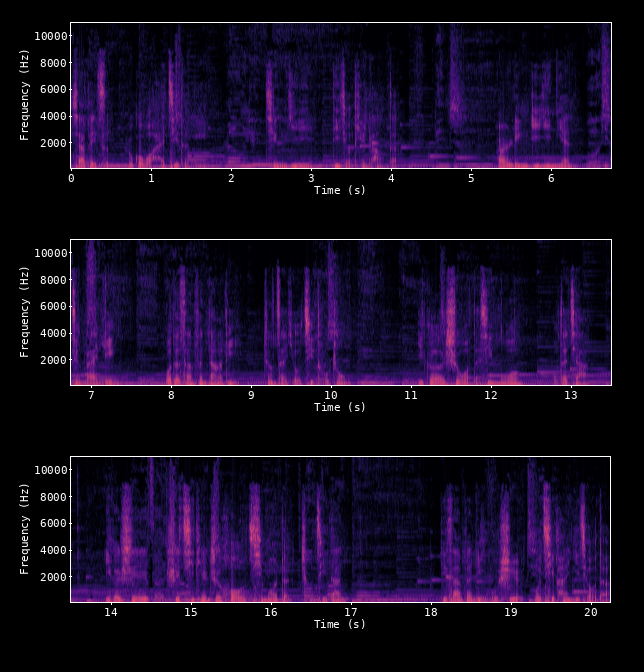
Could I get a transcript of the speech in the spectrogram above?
下辈子如果我还记得你。情谊地久天长的。二零一一年已经来临，我的三份大礼正在邮寄途中。一个是我的心窝，我的家；一个是十七天之后期末的成绩单。第三份礼物是我期盼已久的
